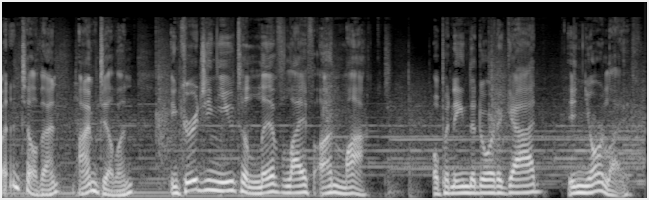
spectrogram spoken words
But until then, I'm Dylan, encouraging you to live life unlocked, opening the door to God in your life.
